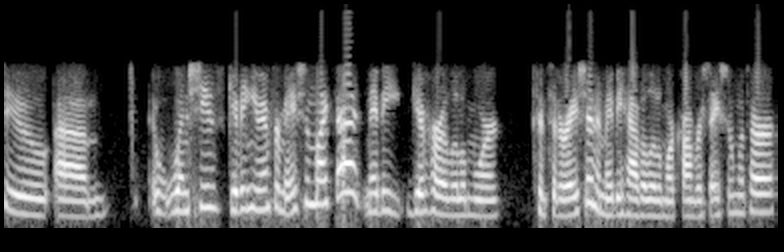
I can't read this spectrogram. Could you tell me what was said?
to, um, when she's giving you information like that, maybe give her a little more consideration and maybe have a little more conversation with her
